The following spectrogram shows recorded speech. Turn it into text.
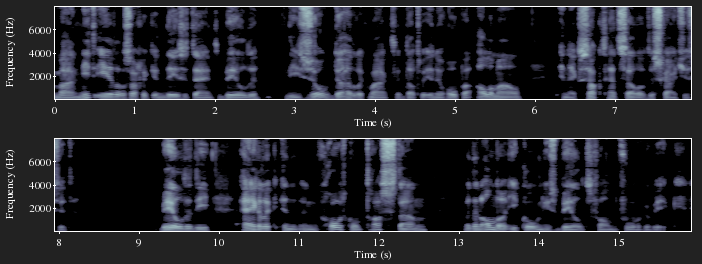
Maar niet eerder zag ik in deze tijd beelden die zo duidelijk maakten dat we in Europa allemaal in exact hetzelfde schuitje zitten. Beelden die eigenlijk in een groot contrast staan met een ander iconisch beeld van vorige week.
